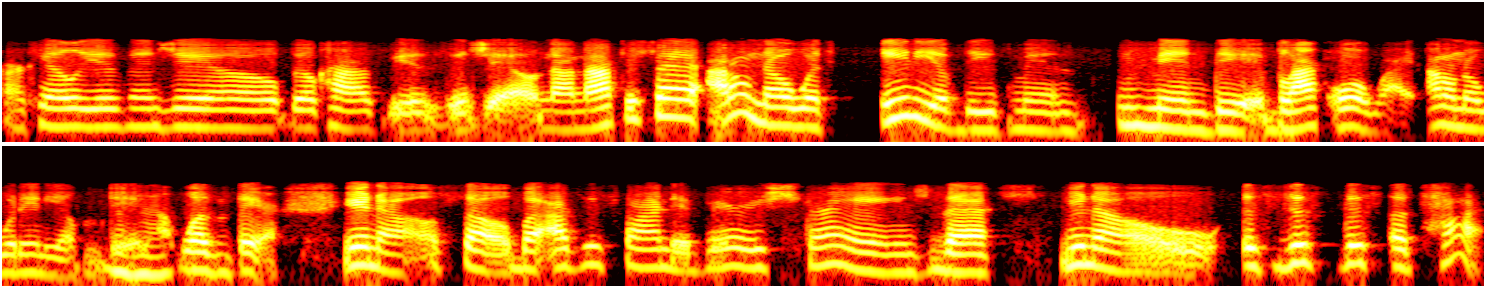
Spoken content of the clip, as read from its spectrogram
R. Kelly is in jail. Bill Cosby is in jail. Now, not to say I don't know what any of these men men did, black or white. I don't know what any of them did. Mm-hmm. I wasn't there, you know. So, but I just find it very strange that you know it's just this attack.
